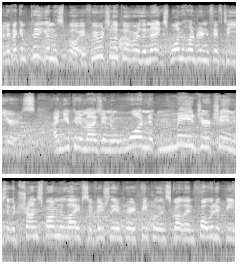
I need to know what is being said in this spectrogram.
And if I can put you on the spot, if we were to look over the next 150 years and you could imagine one major change that would transform the lives of visually impaired people in Scotland, what would it be?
